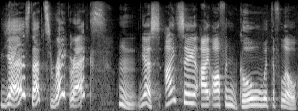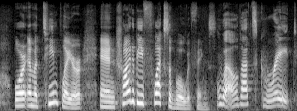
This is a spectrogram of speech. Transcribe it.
Yes, that's right, Rex. Hmm, yes, I'd say I often go with the flow or am a team player and try to be flexible with things. Well, that's great.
